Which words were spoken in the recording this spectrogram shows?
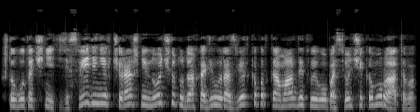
Чтобы уточнить эти сведения, вчерашней ночью туда ходила разведка под командой твоего посельщика Муратова.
